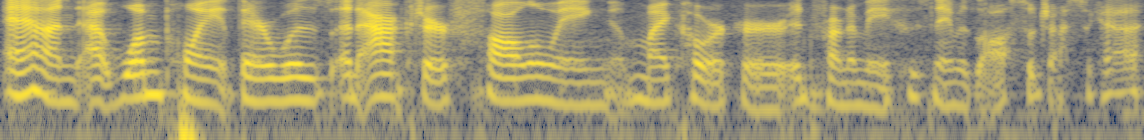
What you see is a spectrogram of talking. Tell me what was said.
And at one point, there was an actor following my coworker in front of me, whose name is also Jessica,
